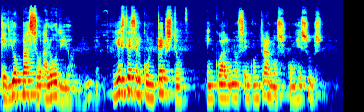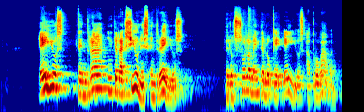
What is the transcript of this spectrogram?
que dio paso al odio. Y este es el contexto en cual nos encontramos con Jesús. Ellos tendrán interacciones entre ellos, pero solamente lo que ellos aprobaban.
